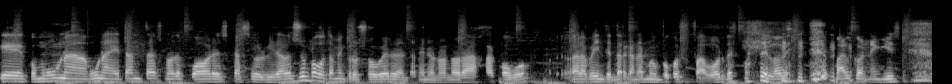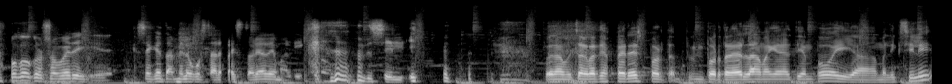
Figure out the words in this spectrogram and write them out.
que como una, una de tantas, ¿no? De jugadores casi olvidados. Es un poco también crossover, eh, también en honor a Jacobo. Ahora voy a intentar ganarme un poco su favor después de lo de Malcolm X. Un poco crossover y eh, sé que también le gustará la historia de Malik. de Silly. Bueno, muchas gracias Pérez por, por traer la máquina del tiempo y a Malik Silly.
